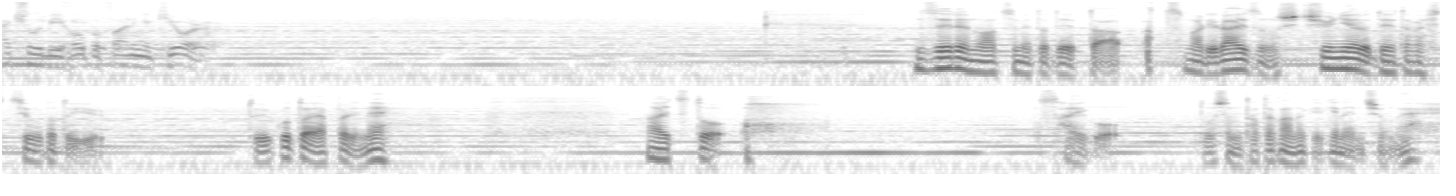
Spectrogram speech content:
actually be hope of finding a cure. ゼレの集めたデータつまりライズの支柱にあるデータが必要だというということはやっぱりねあいつと最後どうしても戦わなきゃいけないんでしょうね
